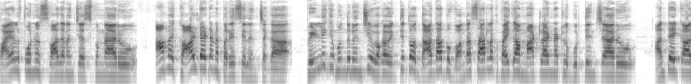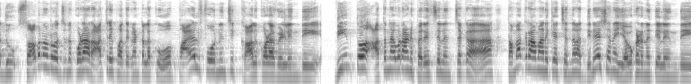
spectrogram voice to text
పాయల్ ఫోన్ను స్వాధీనం చేసుకున్నారు. ఆమె కాల్ డేటాను పరిశీలించగా పెళ్ళికి ముందు నుంచి ఒక వ్యక్తితో దాదాపు వంద సార్లకు పైగా మాట్లాడినట్లు గుర్తించారు. అంతేకాదు శోభనం రోజున కూడా రాత్రి పది గంటలకు పాయల్ ఫోన్ నుంచి కాల్ కూడా వెళ్ళింది. దీంతో అతనెవరాన్ని పరిశీలించగా తమ గ్రామానికే చెందిన దినేష్ అనే యువకుడని తేలింది.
